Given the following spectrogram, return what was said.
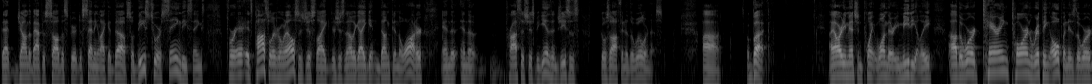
that John the Baptist saw the Spirit descending like a dove. So these two are seeing these things. For it's possible everyone else is just like there's just another guy getting dunked in the water, and the and the process just begins, and Jesus goes off into the wilderness. Uh, but I already mentioned point one there immediately. Uh, the word tearing, torn, ripping open is the word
